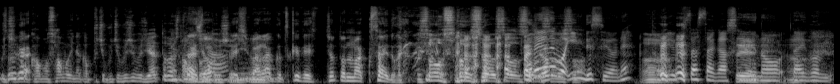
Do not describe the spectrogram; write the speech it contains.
うちのかも寒い中プチプチプチプチやってましたもんしばらくつけてちょっとまあ臭いとか、そうそうそうそう それでもいいんですよね。そういう臭さが冬の醍醐味。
